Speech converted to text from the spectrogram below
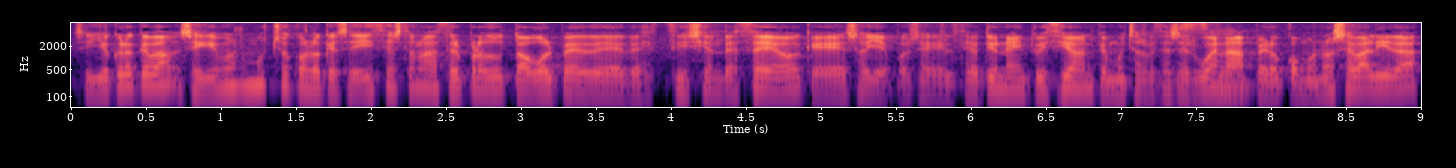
Sí, yo creo que seguimos mucho con lo que se dice esto no de hacer producto a golpe de, decisión de CEO, que es, oye, pues el CEO tiene una intuición que muchas veces es buena, pero como no se valida,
